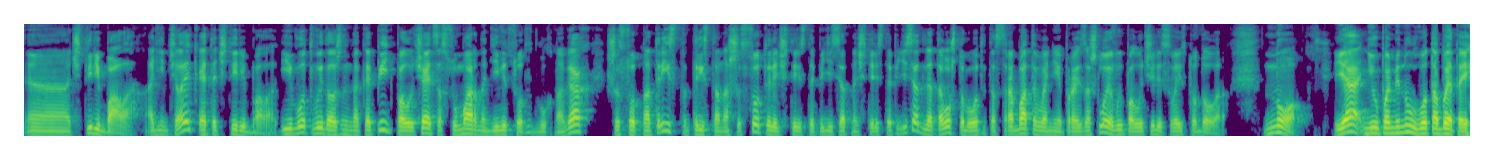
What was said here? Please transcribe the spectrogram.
4 э, балла. Один человек это 4 балла. И вот вы должны накопить, получается суммарно 900 в двух ногах, 600 на 300, 300 на 600 или 450 на 450, для того, чтобы вот это срабатывание произошло и вы получили свои 100 долларов. Но я не упомянул вот об этой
